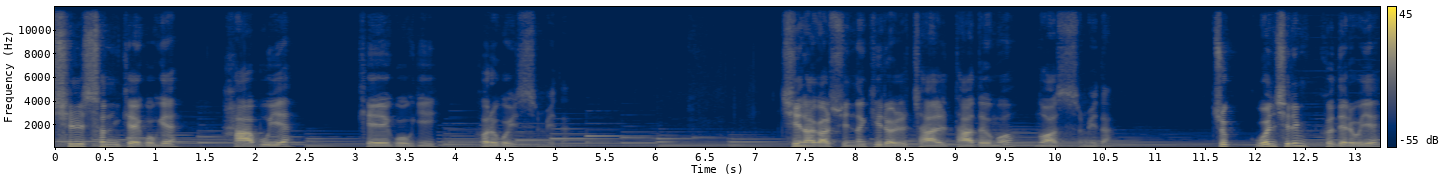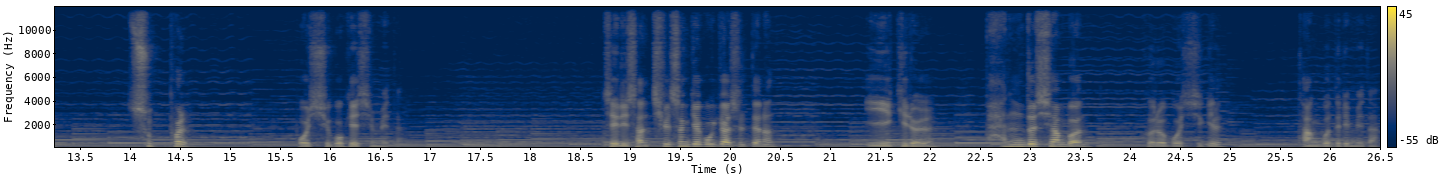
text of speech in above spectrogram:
칠선 계곡의 하부에 계곡이 흐르고 있습니다. 지나갈 수 있는 길을 잘 다듬어 놓았습니다. 쭉 원시림 그대로의 숲을 보시고 계십니다. 지리산 칠성 계곡에 가실 때는 이 길을 반드시 한번 걸어보시길 당부드립니다.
